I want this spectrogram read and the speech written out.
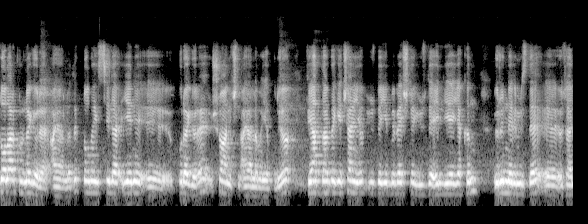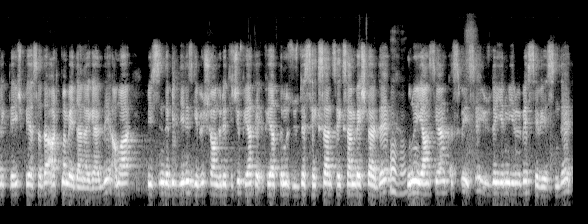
dolar kuruna göre ayarladık. Dolayısıyla yeni e, kura göre şu an için ayarlama yapılıyor. Fiyatlarda geçen yıl %25'te %50'ye yakın ürünlerimizde e, özellikle iç piyasada artma meydana geldi. Ama sizin de bildiğiniz gibi şu an üretici fiyat fiyatlarımız %80-85'lerde. Bunun yansıyan kısmı ise %20-25 seviyesinde.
